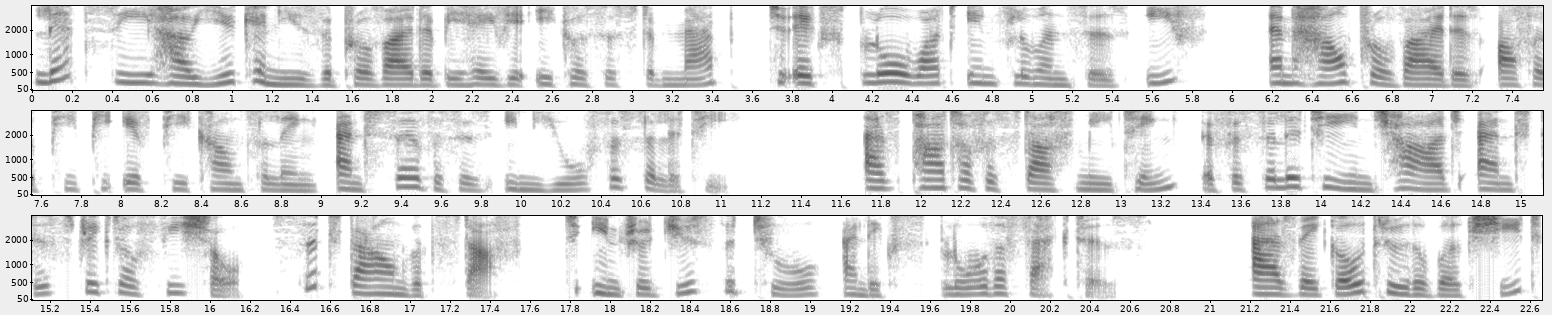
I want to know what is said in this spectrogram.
Let's see how you can use the Provider Behavior Ecosystem Map to explore what influences if and how providers offer PPFP counseling and services in your facility. As part of a staff meeting, the facility in charge and district official sit down with staff to introduce the tool and explore the factors. As they go through the worksheet,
